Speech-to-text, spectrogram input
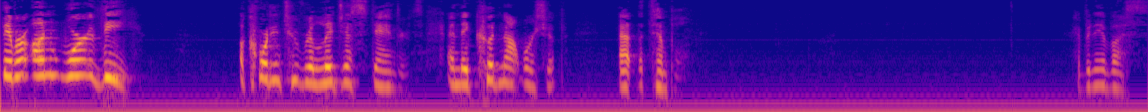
They were unworthy according to religious standards, and they could not worship at the temple. Have any of us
